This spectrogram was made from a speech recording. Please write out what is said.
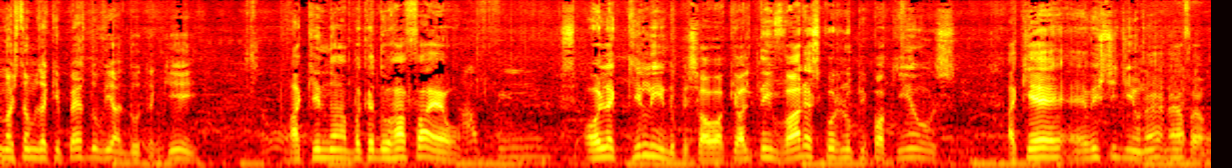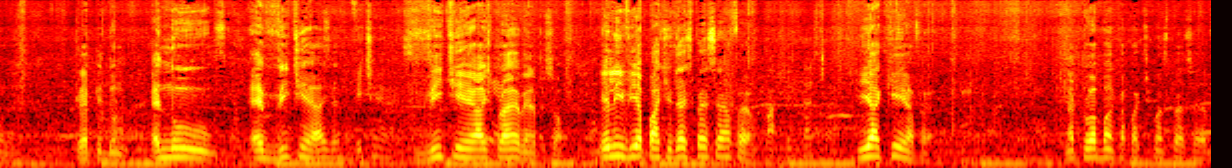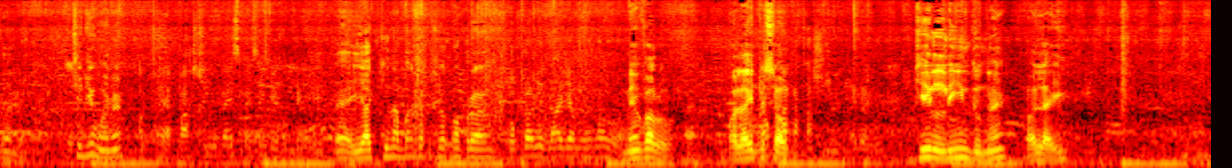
Nós estamos aqui perto do viaduto aqui, aqui na banca do Rafael. Olha que lindo, pessoal. Aqui, olha, tem várias cores no pipoquinha. Os... Aqui é, é vestidinho, né, né Rafael? Crepe Duna. É no... É 20 reais, né? 20 reais. 20 reais para revenda, pessoal. Ele envia a partir de 10 peças, Rafael? A partir de 10 peças. E aqui, Rafael? Na tua banca, a partir de quantas peças é revenda? A partir de uma, né? É, a partir 10 peças de qualquer... É, e aqui na banca a pessoa compra Comprar unidade é o mesmo valor. mesmo valor. É. Olha aí, Não pessoal. taxa. Que lindo, né? Olha aí.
